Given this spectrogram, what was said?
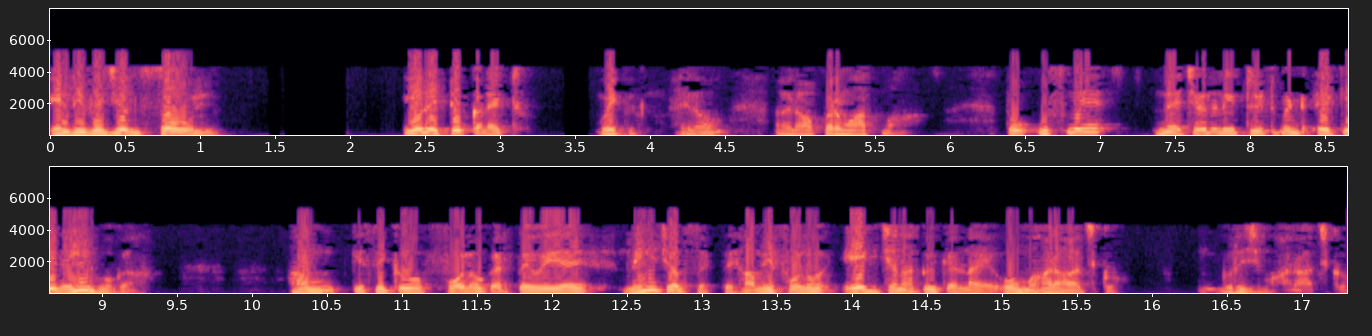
individual soul you need to connect with you know परमात्मा। तो उसमें नेचुरली ट्रीटमेंट एक ही नहीं होगा। हम किसी को फॉलो करते हुए नहीं चल सकते। हमें फॉलो एक जना को करना है वो महाराज को गुरु जी महाराज को।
